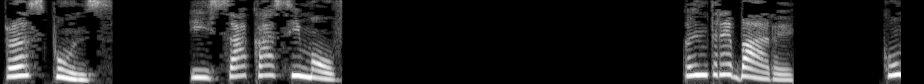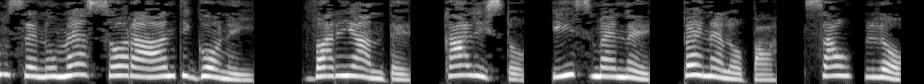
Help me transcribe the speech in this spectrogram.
Răspuns. Isaac Asimov. Întrebare. Cum se numea sora Antigonei? Variante. Calisto, Ismene, Penelopa sau Lo.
